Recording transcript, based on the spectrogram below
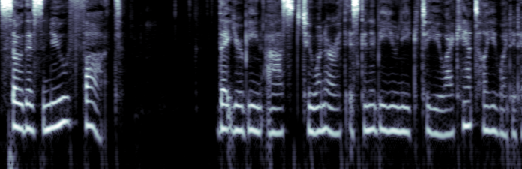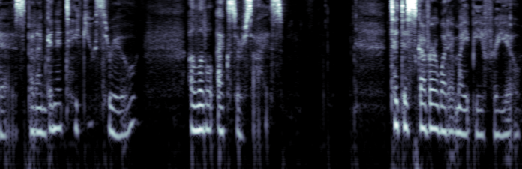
so, this new thought that you're being asked to unearth is going to be unique to you. I can't tell you what it is, but I'm going to take you through a little exercise to discover what it might be for you.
